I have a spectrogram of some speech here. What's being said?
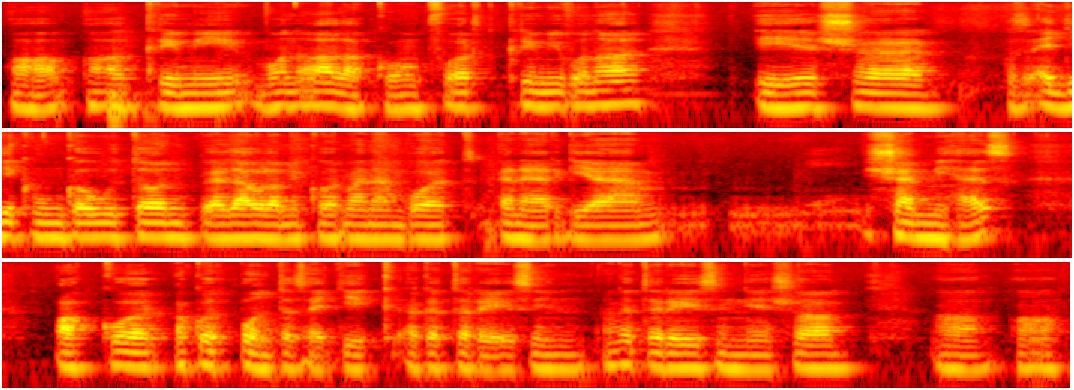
a, a krimi vonal, a komfort krimi vonal, és az egyik munkaúton, például amikor már nem volt energiám semmihez, akkor, akkor pont az egyik Agatha Raisin, Agatha Raisin és a, a, a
